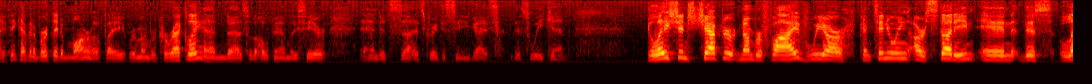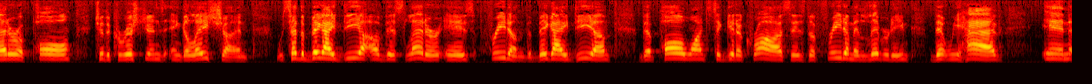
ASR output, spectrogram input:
I think, having a birthday tomorrow, if I remember correctly. And uh, so the whole family's here. And it's, uh, it's great to see you guys this weekend. Galatians chapter number 5, we are continuing our study in this letter of Paul to the Christians in Galatia. And we said the big idea of this letter is freedom. The big idea that Paul wants to get across is the freedom and liberty that we have in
